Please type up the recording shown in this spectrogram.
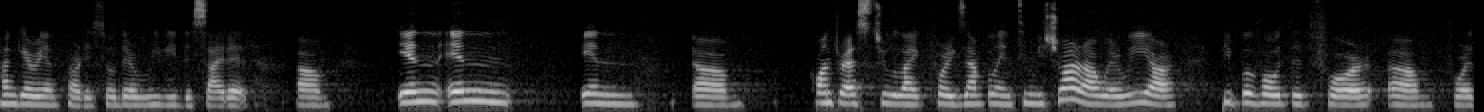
Hungarian party. So they're really decided. Um, in, in, in um, contrast to like, for example, in Timișoara, where we are, people voted for, um, for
